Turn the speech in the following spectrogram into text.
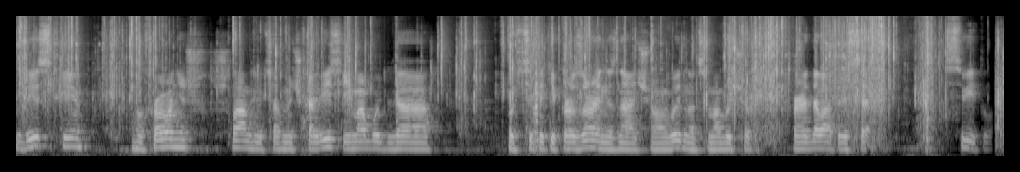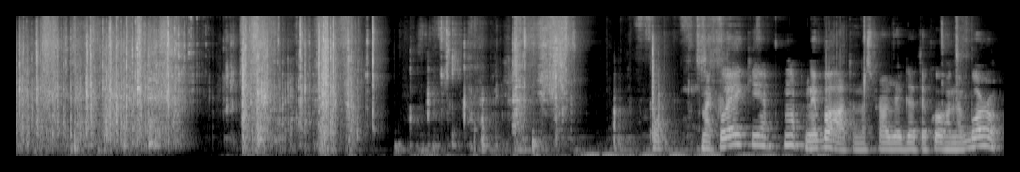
Диски, гофровані шланги, ця гнучка вісь мабуть, для ось ці такі прозорі, не знаю, чи вам видно, це, мабуть, щоб передавати все світло. Наклейки, ну, небагато насправді для такого набору.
